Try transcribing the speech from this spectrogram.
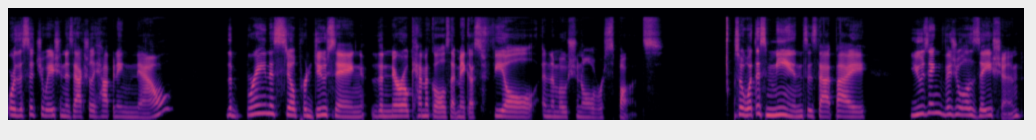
or the situation is actually happening now, the brain is still producing the neurochemicals that make us feel an emotional response. So, what this means is that by using visualization,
